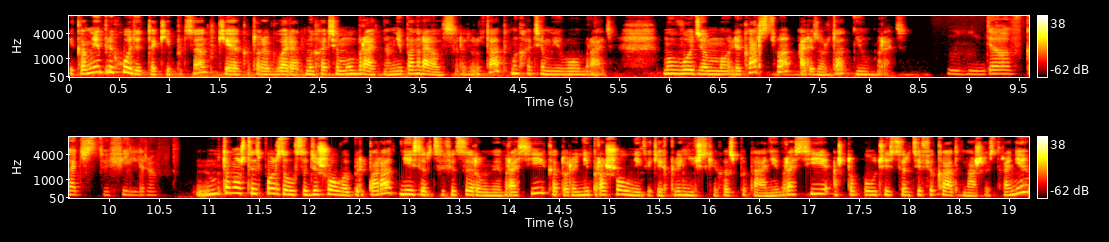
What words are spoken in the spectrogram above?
И ко мне приходят такие пациентки, которые говорят, мы хотим убрать, нам не понравился результат, мы хотим его убрать. Мы вводим лекарства, а результат не убрать. Дело в качестве филлеров. Ну, потому что использовался дешевый препарат, не сертифицированный в России, который не прошел никаких клинических испытаний в России. А чтобы получить сертификат в нашей стране,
